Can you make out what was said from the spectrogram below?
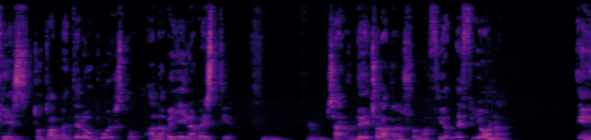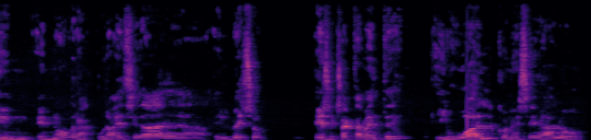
que es totalmente lo opuesto a la Bella y la Bestia. Mm, O sea, de hecho, la transformación de Fiona en, en Ogra, una vez se da el beso, es exactamente igual con ese halo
